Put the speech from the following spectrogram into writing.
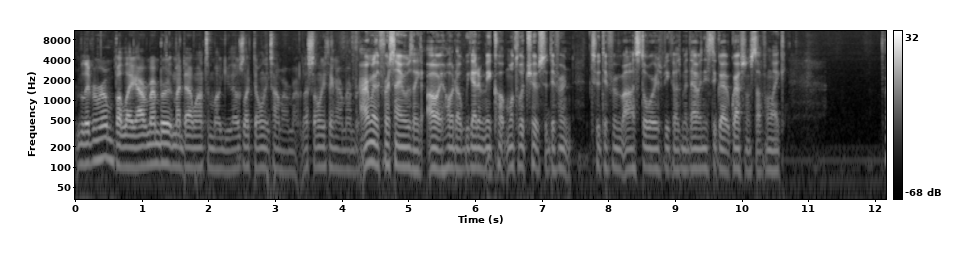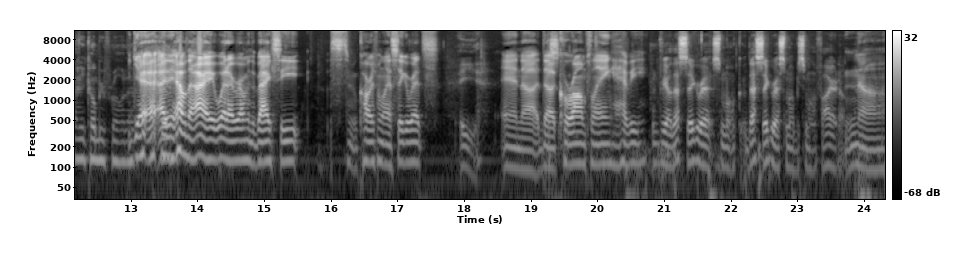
living room, but like I remember my dad wanted to mug you. That was like the only time I remember. That's the only thing I remember. I remember the first time it was like, oh wait, hold up, we gotta make multiple trips to different to different uh, stores because my dad needs to grab grab some stuff. I'm like, I didn't come here for all that. yeah, I, I'm like, all right, whatever. I'm in the back seat. Some cars smelling like cigarettes, Hey, and uh, the That's- Quran playing heavy. yo, that cigarette smoke. That cigarette smell be smelling fire though. No,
